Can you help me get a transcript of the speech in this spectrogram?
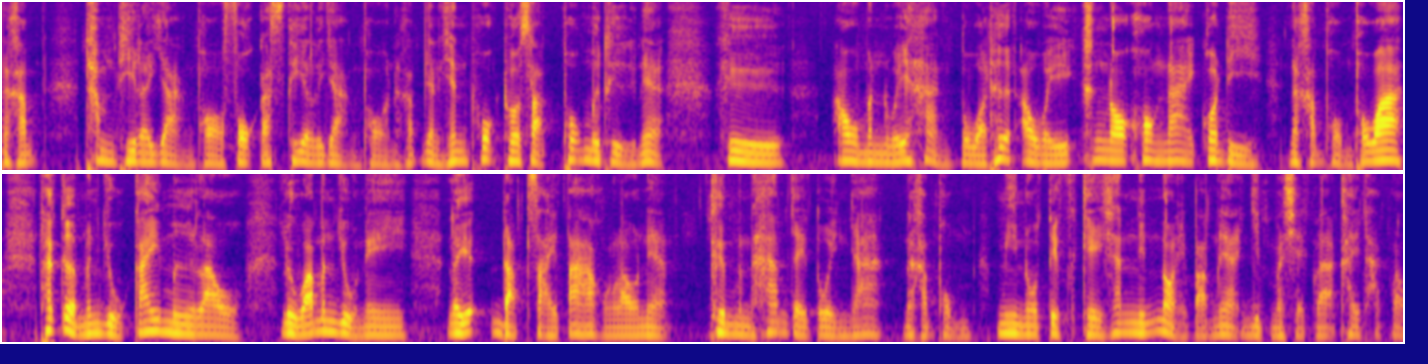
นะครับทำทีละอย่างพอโฟกัสทีละอย่างพอนะครับอย่างเช่นพวกโทรศัพท์พวกมือถือเนี่ยคือเอามันไว้ห่างตัวเทิดเอาไว้ข้างนอกห้องได้ก็ดีนะครับผมเพราะว่าถ้าเกิดมันอยู่ใกล้มือเรา หรือว่ามันอยู่ในระดับสายตาของเราเนี่ย คือมันห้ามใจตัวเองยากนะครับผมมี notification นิดหน่อยปั๊บเนี่ย หยิบมาเช็คละใครทักเรา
